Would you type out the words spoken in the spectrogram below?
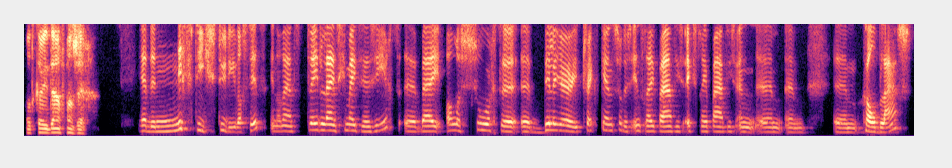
Wat kan je daarvan zeggen? Ja, de NIFTY-studie was dit. Inderdaad, tweede lijns gemethaniseerd uh, bij alle soorten biliary tract cancer, dus intrahepatisch, extrahepatisch en um, um, um, galblaas.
